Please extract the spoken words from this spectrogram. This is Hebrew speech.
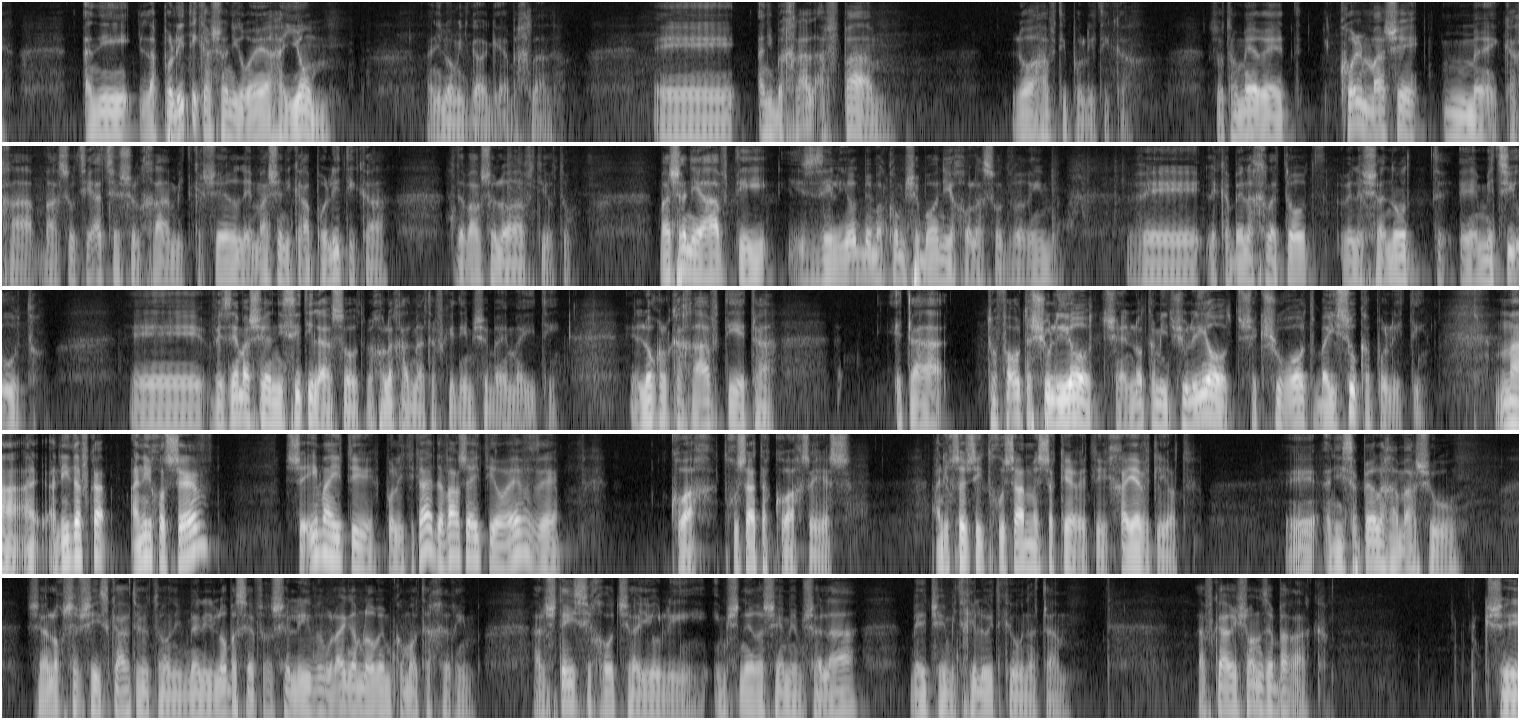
אני, לפוליטיקה שאני רואה היום, אני לא מתגעגע בכלל. אה, אני בכלל אף פעם לא אהבתי פוליטיקה. זאת אומרת, כל מה שככה באסוציאציה שלך מתקשר למה שנקרא פוליטיקה, זה דבר שלא אהבתי אותו. מה שאני אהבתי זה להיות במקום שבו אני יכול לעשות דברים ולקבל החלטות ולשנות אה, מציאות. אה, וזה מה שניסיתי לעשות בכל אחד מהתפקידים שבהם הייתי. לא כל כך אהבתי את, ה, את התופעות השוליות, שהן לא תמיד שוליות, שקשורות בעיסוק הפוליטי. מה, אני דווקא, אני חושב שאם הייתי פוליטיקאי, הדבר שהייתי אוהב זה כוח, תחושת הכוח שיש. אני חושב שהיא תחושה משקרת, היא חייבת להיות. אה, אני אספר לך משהו שאני לא חושב שהזכרתי אותו, נדמה לי, לא בספר שלי ואולי גם לא במקומות אחרים. על שתי שיחות שהיו לי עם שני ראשי ממשלה בעת שהם התחילו את כהונתם. דווקא הראשון זה ברק. כשברק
